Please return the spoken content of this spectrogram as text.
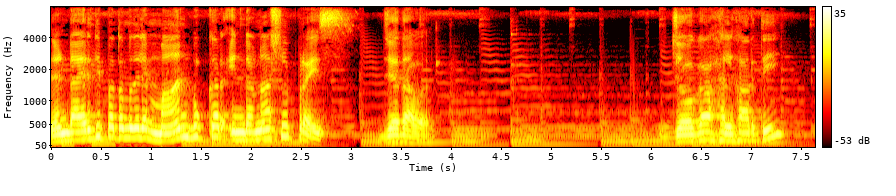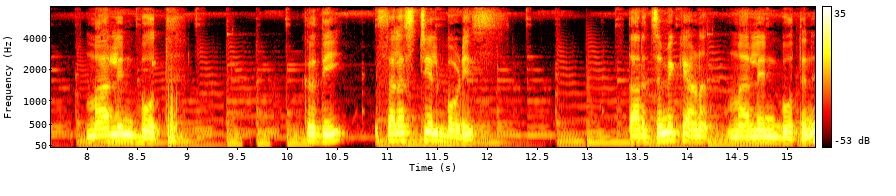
രണ്ടായിരത്തി പത്തൊമ്പതിലെ മാൻ ബുക്കർ ഇന്റർനാഷണൽ പ്രൈസ് ജേതാവ് ജോഗ ഹൽഹാർത്തി മാർലിൻ ബൂത്ത്. കൃതി സെലസ്റ്റിയൽ ബോഡീസ്. തർജമയ്ക്കാണ് മാർലിൻ ബൂത്തിന്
